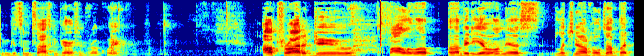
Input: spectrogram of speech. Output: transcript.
Get some size comparisons real quick. I'll try to do a follow-up uh, video on this, let you know how it holds up, but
